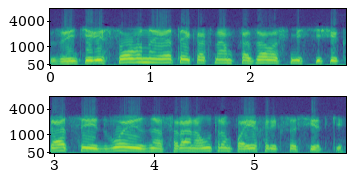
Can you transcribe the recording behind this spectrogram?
Заинтересованные этой, как нам казалось, мистификацией, двое из нас рано утром поехали к соседке.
